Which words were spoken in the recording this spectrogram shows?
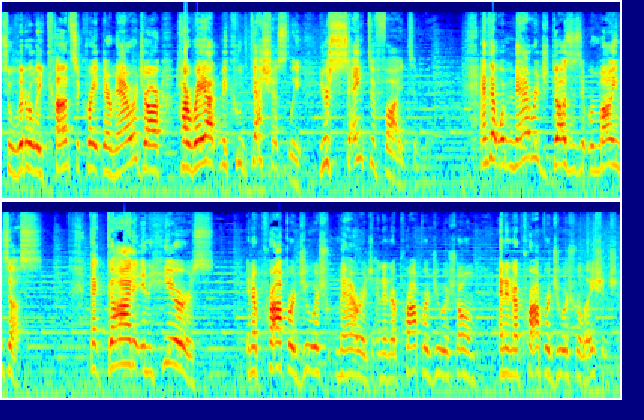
to literally consecrate their marriage are Harei at mekudeshet li. You're sanctified to me. And that what marriage does is it reminds us that God inheres in a proper Jewish marriage and in a proper Jewish home and in a proper Jewish relationship.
